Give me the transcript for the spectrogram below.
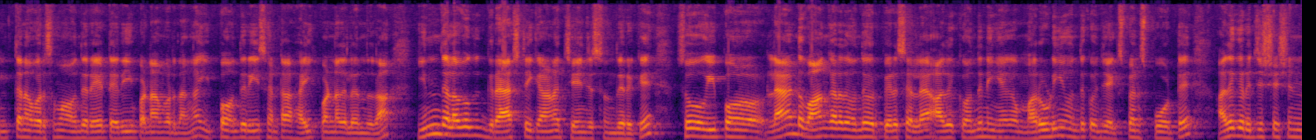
இத்தனை வருஷமாக வந்து ரேட் எதையும் பண்ணாமல் இருந்தாங்க. இப்போ வந்து ரீசெண்டாக ஹைக் பண்ணதுலேருந்து தான் இந்த அளவுக்கு கிராஸ்டிக்கான சேஞ்ச் சேஞ்சஸ் வந்து இருக்குது ஸோ இப்போ லேண்டு வாங்குறது வந்து ஒரு பெருசு இல்லை. அதுக்கு வந்து நீங்கள் மறுபடியும் வந்து கொஞ்சம் எக்ஸ்பென்ஸ் போட்டு அதுக்கு ரிஜிஸ்ட்ரேஷன்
